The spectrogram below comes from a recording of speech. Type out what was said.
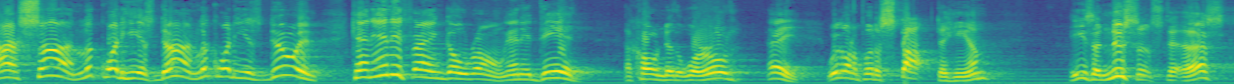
Our son, look what he has done. Look what he is doing. Can anything go wrong? And it did, according to the world. hey, we're going to put a stop to him. He's a nuisance to us.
